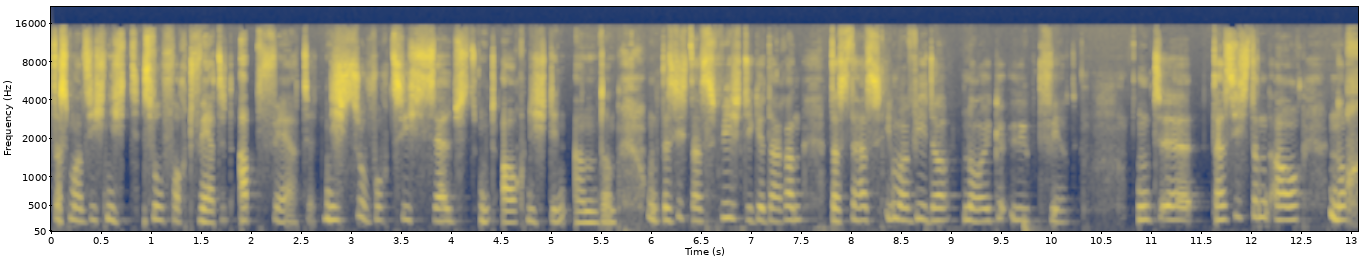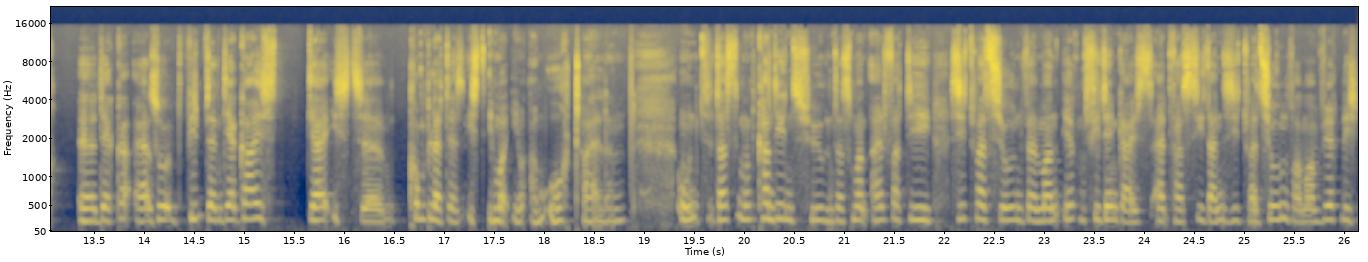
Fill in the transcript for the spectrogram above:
dass man sich nicht sofort wertet, abwertet, nicht sofort sich selbst und auch nicht den anderen. Und das ist das Wichtige daran, dass das immer wieder neu geübt wird. Und äh, das ist dann auch noch äh, der, also denn der Geist, der ist äh, komplett, der ist immer am Urteilen. Und dass man kann den zügeln, dass man einfach die Situation, wenn man irgendwie den Geist etwas sieht, eine Situation, wo man wirklich,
